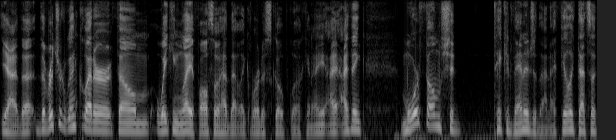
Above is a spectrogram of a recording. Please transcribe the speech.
Yeah, the the Richard Linklater film Waking Life also had that like rotoscope look, and I I, I think more films should take advantage of that. I feel like that's a,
